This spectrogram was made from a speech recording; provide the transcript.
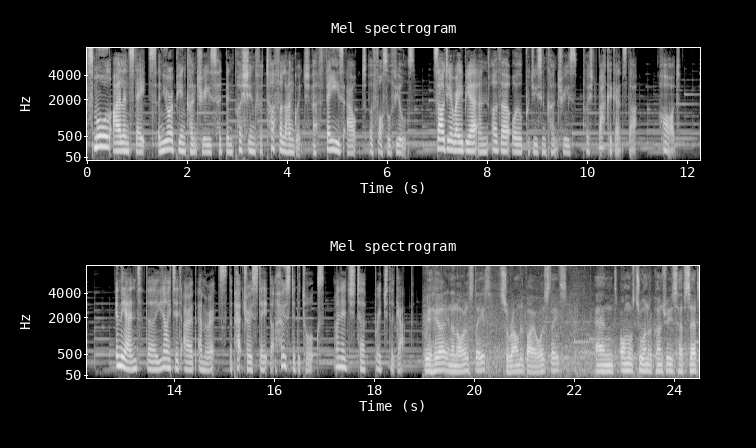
Small island states and European countries had been pushing for tougher language, a phase out of fossil fuels. Saudi Arabia and other oil producing countries pushed back against that hard. In the end, the United Arab Emirates, the petro state that hosted the talks, managed to bridge the gap. We're here in an oil state, surrounded by oil states, and almost 200 countries have said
